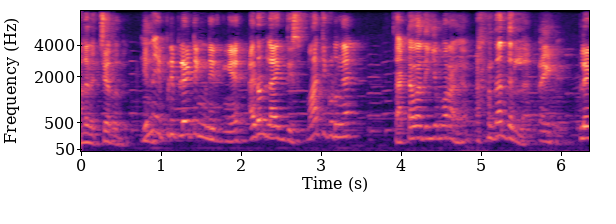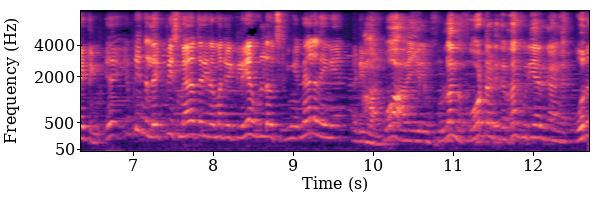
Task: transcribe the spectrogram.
அதை வச்சிடுறது. என்ன இப்படி பிளேட்டிங் பண்ணிருக்கீங்க ஐ டோன்ட் லைக் திஸ் மாத்தி கொடுங்க. தட்டவா திங்க போறாங்க. அதான் தெரியல. ரைட்டு பிளேட்டிங் எப்படி இந்த லெக் பீஸ் மேல தெரியுற மாதிரி வைக்கலையே? உள்ள வச்சிருக்கீங்க. மேல வைங்க. அப்படின்னா. அப்போ அவங்களுக்கு ஃபுல்லா அந்த போட்டோ எடுக்கிறதா குறியா இருக்காங்க. ஒரு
